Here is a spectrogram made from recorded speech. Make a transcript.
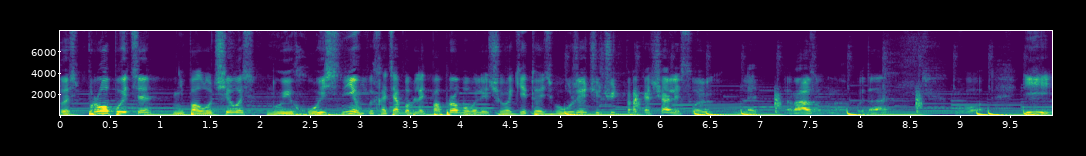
То есть пробуйте, не получилось, ну и хуй с ним, вы хотя бы, блядь, попробовали, чуваки. То есть вы уже чуть-чуть прокачали свой, блядь, разум, нахуй, да? Вот. И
